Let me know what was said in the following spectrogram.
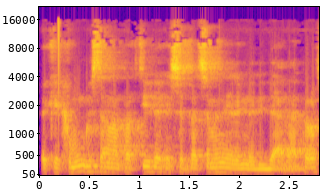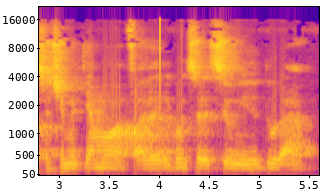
perché comunque sta una partita che se passa maniera è meritata, però se ci mettiamo a fare delle considerazioni dura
